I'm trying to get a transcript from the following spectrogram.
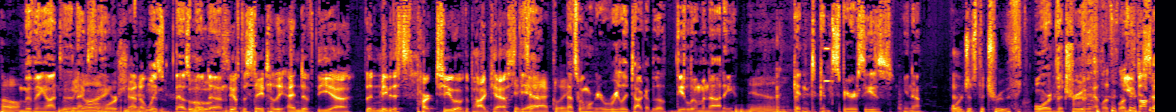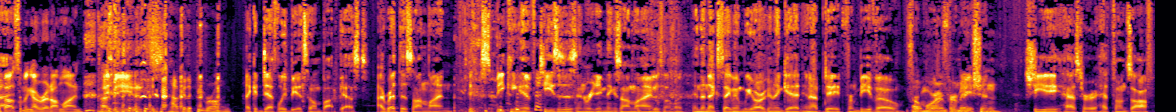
Oh, moving on to moving the next on. thing. Foreshadowing. That was, that was well done. So you have to stay till the end of the, uh, then maybe this part two of the podcast. Exactly. Exactly. That's when we're going to really talk about the Illuminati. Yeah. Get into conspiracies, you know, Or just the truth. or the truth. Yeah, let's let's You talk decide. about something I read online. I mean, it's, How could it be wrong? That could definitely be its own podcast. I read this online. Speaking of teases and reading things online, online. in the next segment, we are going to get an update from Bevo for Oh, more more information. information. She has her headphones off.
